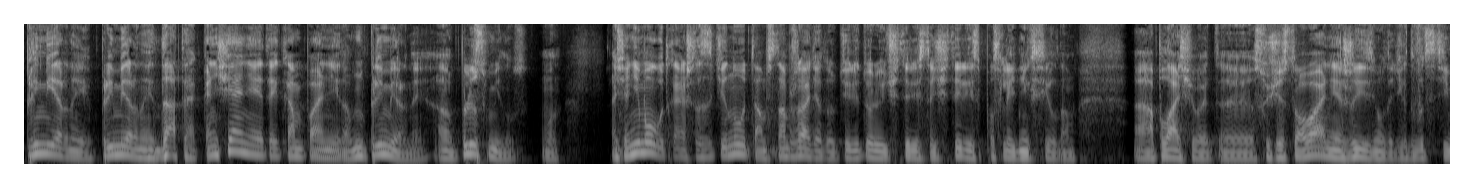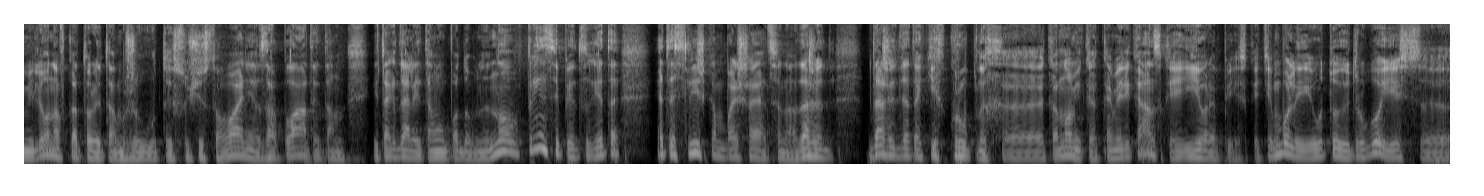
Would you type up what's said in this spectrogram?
примерные, примерные даты окончания этой кампании, там, ну, примерные, а, плюс-минус. Вот. Значит, они могут, конечно, затянуть, там, снабжать эту территорию 404 из последних сил, там, оплачивает э, существование, жизнь вот этих 20 миллионов, которые там живут, их существование, зарплаты там и так далее и тому подобное. Но, в принципе, это, это слишком большая цена. Даже, даже для таких крупных э, экономик, как американская и европейская. Тем более и у той, и у другой есть э,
